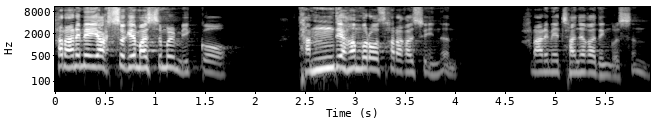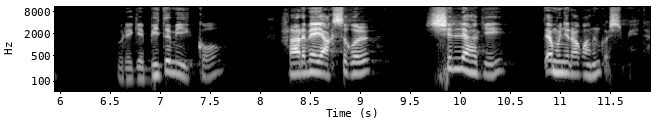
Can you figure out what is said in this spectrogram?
하나님의 약속의 말씀을 믿고 담대함으로 살아갈 수 있는 하나님의 자녀가 된 것은 우리에게 믿음이 있고 하나님의 약속을 신뢰하기 때문이라고 하는 것입니다.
